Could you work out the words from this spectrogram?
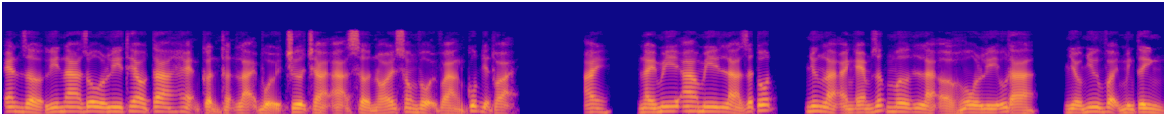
Angelina Jolie theo ta hẹn cẩn thận lại buổi trưa trả ạ sở nói xong vội vàng cúp điện thoại. Ai, này Miami là rất tốt, nhưng là anh em giấc mơ là ở Hollywood à, nhiều như vậy minh tinh,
